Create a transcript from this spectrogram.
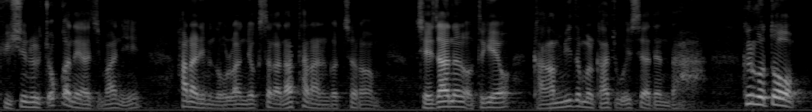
귀신을 쫓아내야지만이 하나님의 놀라운 역사가 나타나는 것처럼 제자는 어떻게 해요? 강한 믿음을 가지고 있어야 된다. 그리고 또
